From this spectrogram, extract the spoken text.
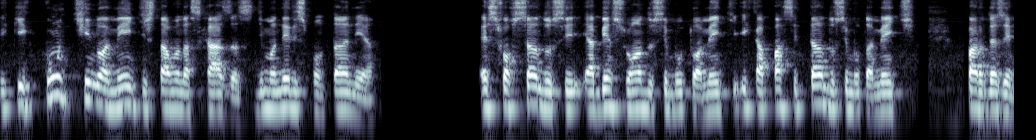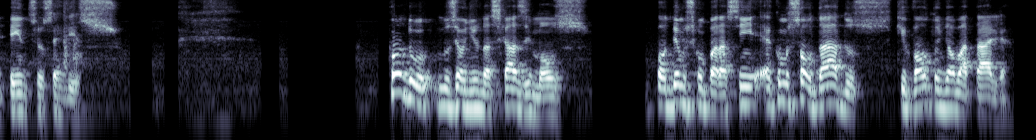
e que continuamente estava nas casas de maneira espontânea, esforçando-se e abençoando-se mutuamente e capacitando-se mutuamente para o desempenho do seu serviço. Quando nos reunimos nas casas, irmãos, podemos comparar assim, é como soldados que voltam de uma batalha.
